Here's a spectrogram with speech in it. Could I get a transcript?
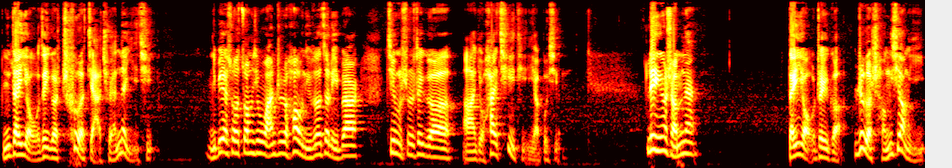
你得有这个测甲醛的仪器，你别说装修完之后，你说这里边竟是这个啊有害气体也不行。另一个什么呢？得有这个热成像仪。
